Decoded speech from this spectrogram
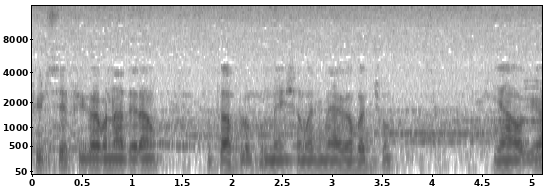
फिर से फिगर बना दे रहा हूँ तो आप लोग को नहीं समझ में आएगा बच्चों यहाँ हो गया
